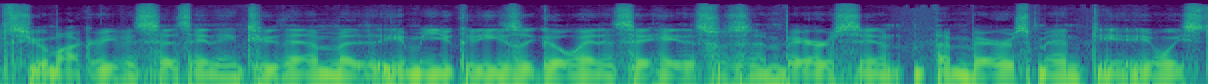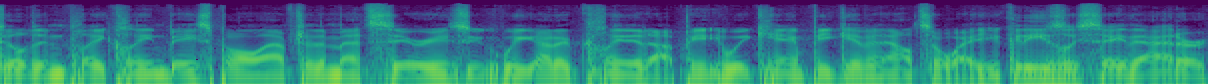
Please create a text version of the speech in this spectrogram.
Schumacher even says anything to them. Uh, I mean, you could easily go in and say, "Hey, this was an embarrassing embarrassment. You know, we still didn't play clean baseball after the Mets series. We got to clean it up. We can't be giving outs away." You could easily say that, or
